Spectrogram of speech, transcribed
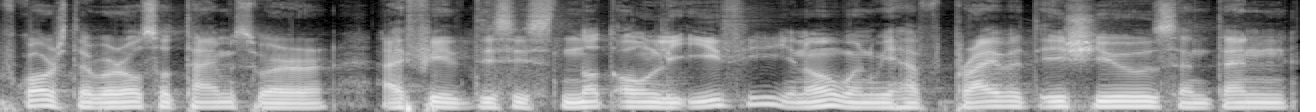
of course, there were also times where I feel this is not only easy. You know, when we have private issues, and then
